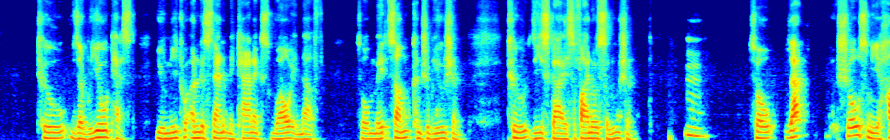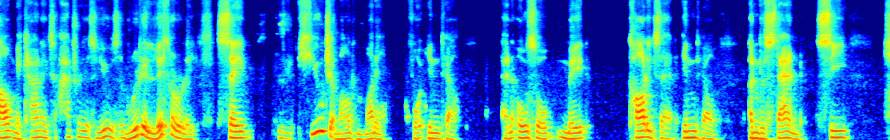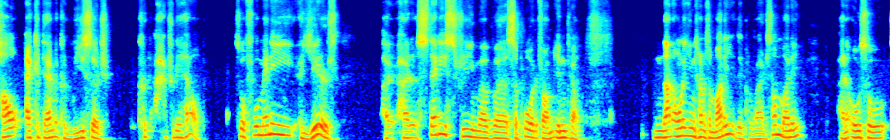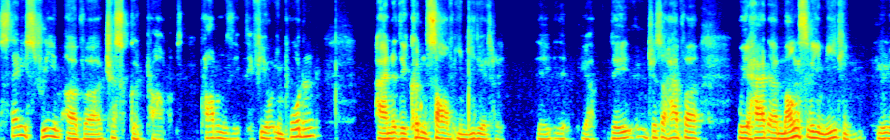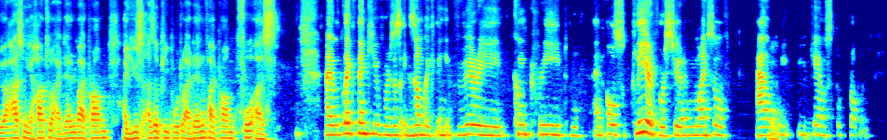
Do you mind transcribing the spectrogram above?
to the real test, you need to understand mechanics well enough. So made some contribution to these guys' final solution. Mm. So that shows me how mechanics actually is used, really literally save huge amount of money for Intel and also made colleagues at Intel understand, see how academic research could actually help. So for many years, I had a steady stream of uh, support from Intel, not only in terms of money, they provide some money, and also steady stream of uh, just good problems, problems they, they, feel important and they couldn't solve immediately. They, they, yeah, they just have a, we had a monthly meeting you, you ask me how to identify problem. I use other people to identify problem for us. I would like thank you for this example, very concrete and also clear for student myself how yeah. you, you can solve problems.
